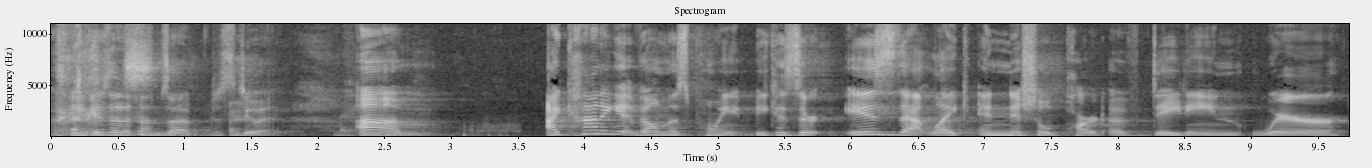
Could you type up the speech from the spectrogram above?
If he gives it a thumbs up, just do it. Um, I kind of get Velma's point because there is that like initial part of dating where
